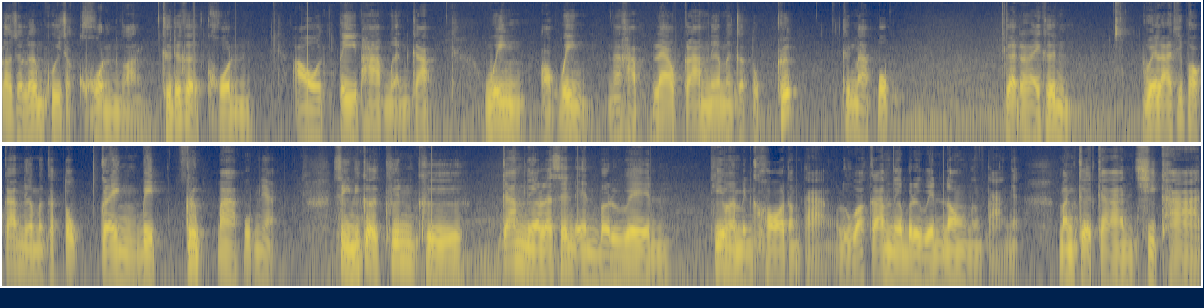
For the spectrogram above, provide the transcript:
เราจะเริ่มคุยจากคนก่อน คือถ้าเกิดคนเอาตีภาพเหมือนกับวิ่งออกวิ่งนะครับแล้วกล้ามเนื้อมันกระตุกกรึบขึ้นมาปุ๊บเกิดอะไรขึ้น เวลาที่พอกล้ามเนื้อมันกระตุกเกร็งบิดกรึบมาปุ๊บเนี่ยสิ่งที่เกิดขึ้นคือกล้ามเนื้อและเส้นเอ็นบริเวณ ที่มันเป็นข้อต่างๆ หรือว่ากล้ามเนื้อบริเวณน่องต่างๆเนี่ยมันเกิดการฉีกขาด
